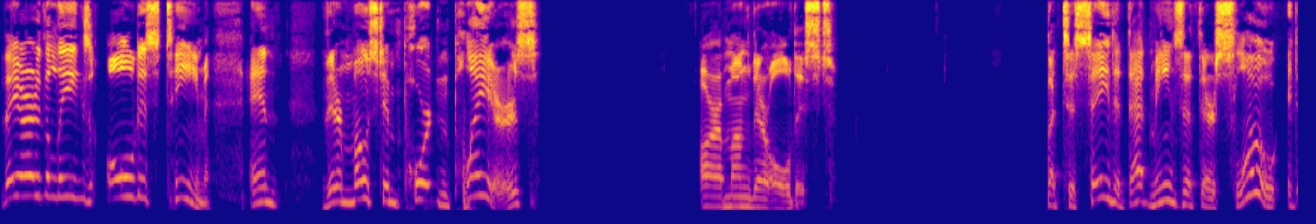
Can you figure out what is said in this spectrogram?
They are the league's oldest team and their most important players are among their oldest. But to say that that means that they're slow it,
